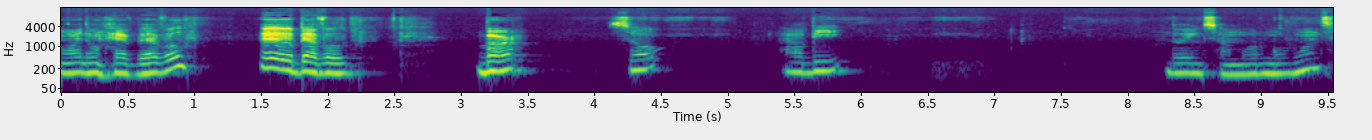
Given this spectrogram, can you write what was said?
Oh, I don't have bevel. Uh, bevel. Burr so I'll be doing some more movements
